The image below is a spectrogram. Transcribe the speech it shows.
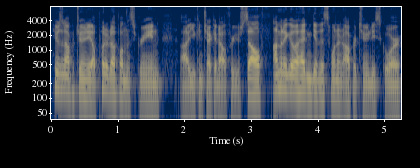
Here's an opportunity. I'll put it up on the screen. Uh, you can check it out for yourself. I'm going to go ahead and give this one an opportunity score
